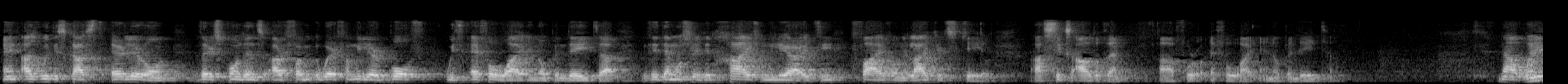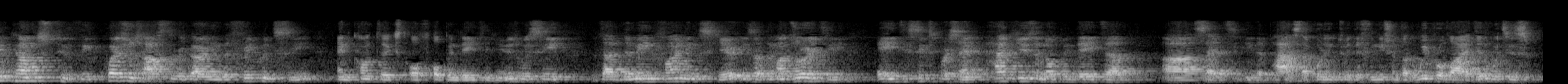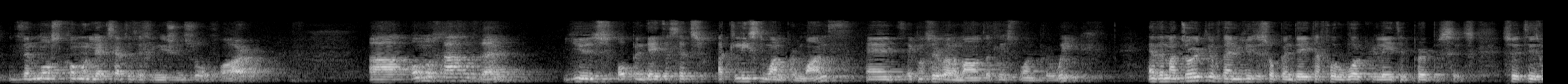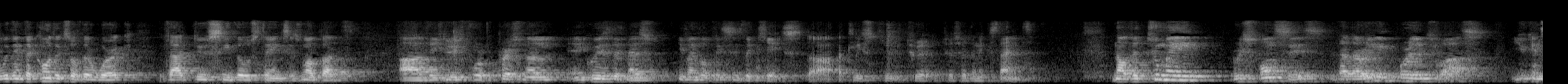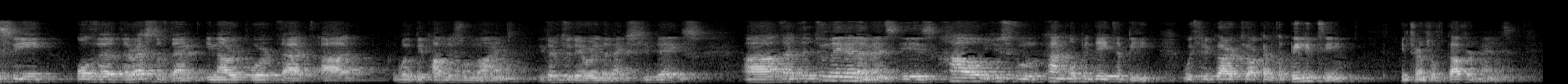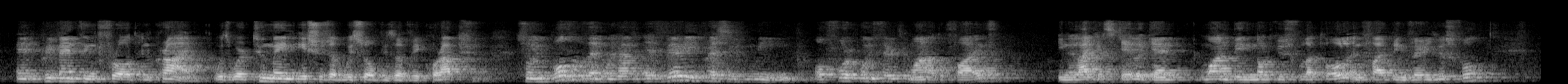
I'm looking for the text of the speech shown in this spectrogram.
And as we discussed earlier on, the respondents fam were familiar both with FOI and open data. They demonstrated high familiarity, five on a Likert scale, uh, six out of them uh, for FOI and open data. Now, when it comes to the questions asked regarding the frequency and context of open data use, we see that the main findings here is that the majority, 86%, had used an open data uh, set in the past, according to a definition that we provided, which is the most commonly accepted definition so far. Uh, almost half of them use open data sets at least one per month, and a considerable amount at least one per week and the majority of them uses open data for work-related purposes. So it is within the context of their work that do see those things. It's not that uh, they do it for personal inquisitiveness, even though this is the case, uh, at least to, to, a, to, a, certain extent. Now, the two main responses that are really important to us, you can see all the, the rest of them in our report that uh, will be published online, either today or in the next few days. uh, that the two main elements is how useful can open data be with regard to accountability in terms of government and preventing fraud and crime, which were two main issues that we saw vis-à-vis corruption. So in both of them we have a very impressive mean of 4.31 out of 5 in a Likert scale, again, 1 being not useful at all and 5 being very useful,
